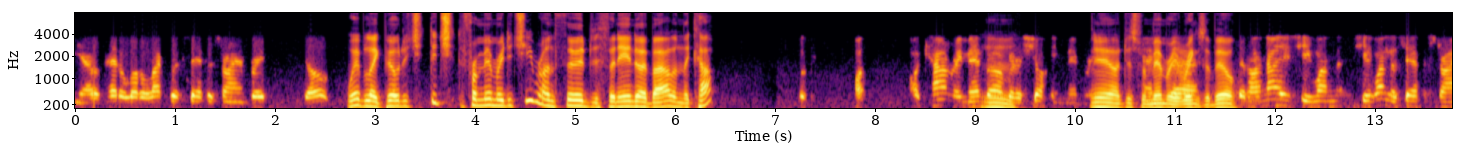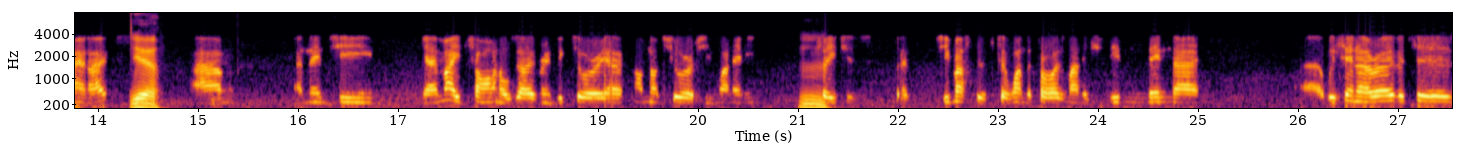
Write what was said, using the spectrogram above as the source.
you know, I've had a lot of luck with South Australian bred dogs. Weblek Bell, did she, did she, from memory, did she run third to Fernando Bale in the Cup? Look, I, I can't remember. I've Mm. got a shocking memory. Yeah, just from And, memory, it uh, rings a bell. But I know she won. She won the South Australian Oaks, Yeah. um, and then she, you know, made finals over in Victoria. I'm not sure if she won any Mm. features, but she must have to won the prize money. She did, and then uh, uh, we sent her over to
